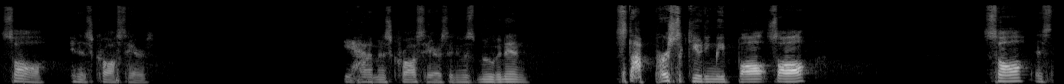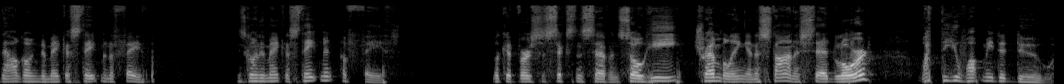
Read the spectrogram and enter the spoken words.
Saul in his crosshairs. He had him in his crosshairs and he was moving in. Stop persecuting me, Paul, Saul. Saul is now going to make a statement of faith. He's going to make a statement of faith. Look at verses 6 and 7. So he, trembling and astonished, said, Lord, what do you want me to do?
